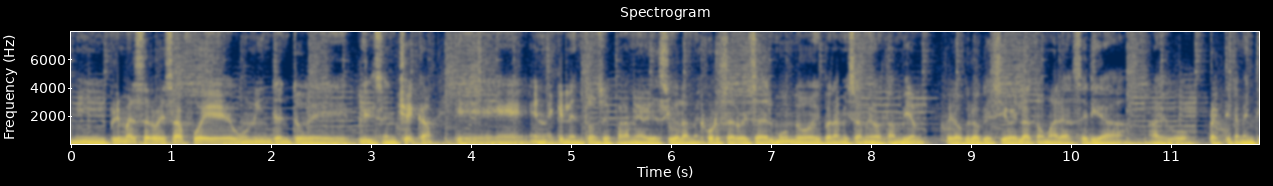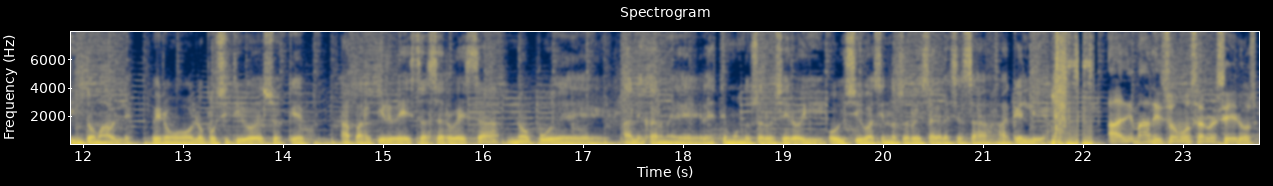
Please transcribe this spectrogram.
Mi primer cerveza fue un intento de Pilsen Checa, que en aquel entonces para mí había sido la mejor cerveza del mundo y para mis amigos también, pero creo que si hoy la tomara sería algo prácticamente intomable. Pero lo positivo de eso es que a partir de esa cerveza no pude alejarme de, de este mundo cervecero y hoy sigo haciendo cerveza gracias a aquel día. Además de Somos Cerveceros,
